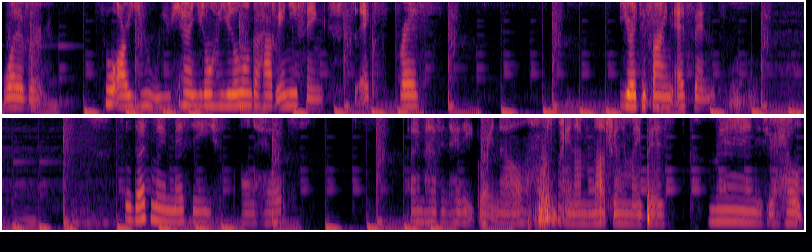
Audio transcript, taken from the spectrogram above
whatever, so are you. You can't you don't you no longer have anything to express your divine essence. So that's my message on health. I'm having headache right now and I'm not feeling my best. Man, is your health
